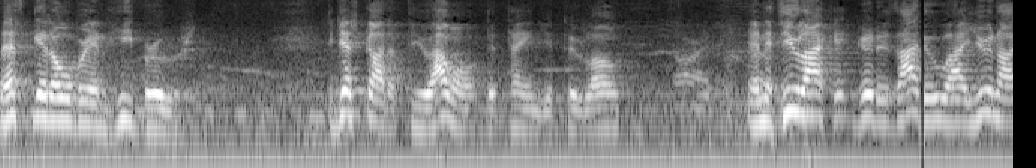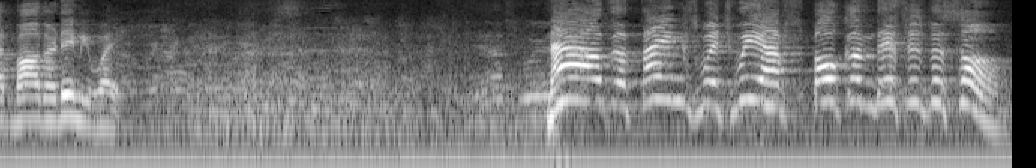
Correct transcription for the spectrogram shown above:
Let's get over in Hebrews. You just got a few. I won't detain you too long. And if you like it good as I do, why, you're not bothered anyway. Now, the things which we have spoken, this is the sum.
